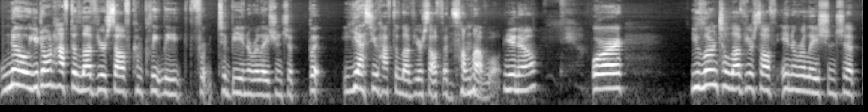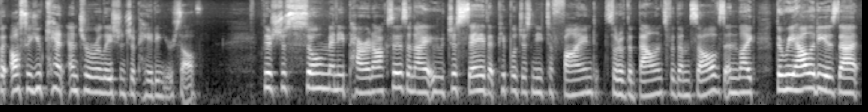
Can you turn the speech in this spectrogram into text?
No you don't have to love yourself completely for, to be in a relationship but yes you have to love yourself at some level you know? Or you learn to love yourself in a relationship but also you can't enter a relationship hating yourself. There's just so many paradoxes and i would just say that people just need to find sort of the balance for themselves and like the reality is that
